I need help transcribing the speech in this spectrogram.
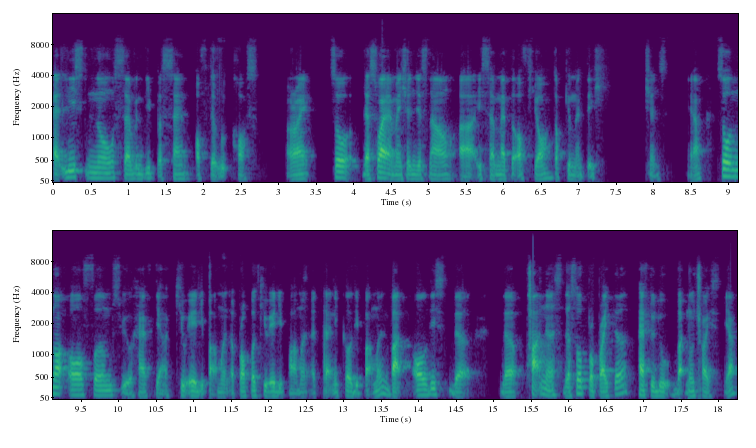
at least know 70% of the root cause. All right. So that's why I mentioned just now, uh, it's a matter of your documentations. Yeah. So not all firms will have their QA department, a proper QA department, a technical department, but all these the the partners, the sole proprietor have to do, but no choice. Yeah.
